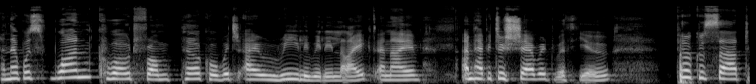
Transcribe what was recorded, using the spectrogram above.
And there was one quote from Pirkko, which I really, really liked, and I'm, I'm happy to share it with you. Pirkko said,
